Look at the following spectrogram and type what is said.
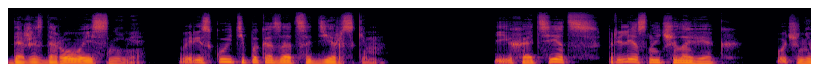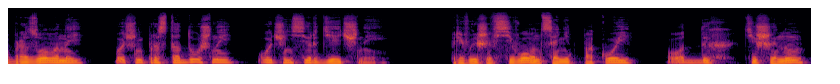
Даже здороваясь с ними, вы рискуете показаться дерзким. Их отец — прелестный человек, очень образованный, очень простодушный, очень сердечный. Превыше всего он ценит покой, отдых, тишину,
